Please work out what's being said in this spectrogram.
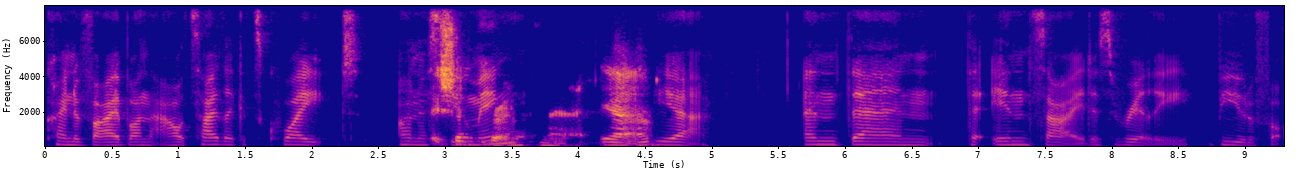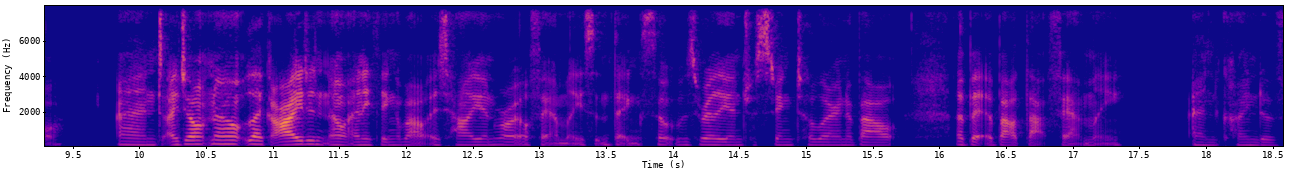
kind of vibe on the outside like it's quite unassuming. yeah. Yeah. And then the inside is really beautiful and I don't know, like, I didn't know anything about Italian royal families and things. So it was really interesting to learn about a bit about that family and kind of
